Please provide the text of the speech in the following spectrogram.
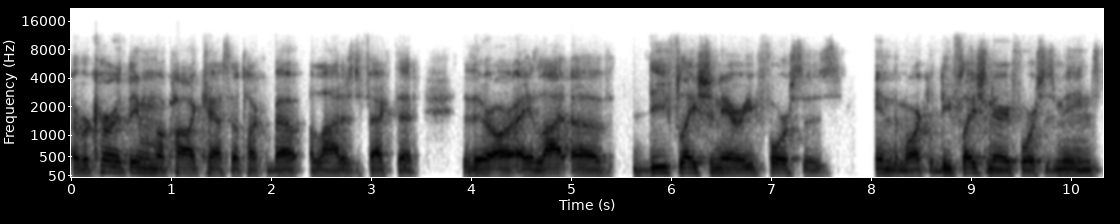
a recurring theme on my podcast that I talk about a lot is the fact that there are a lot of deflationary forces in the market. Deflationary forces means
